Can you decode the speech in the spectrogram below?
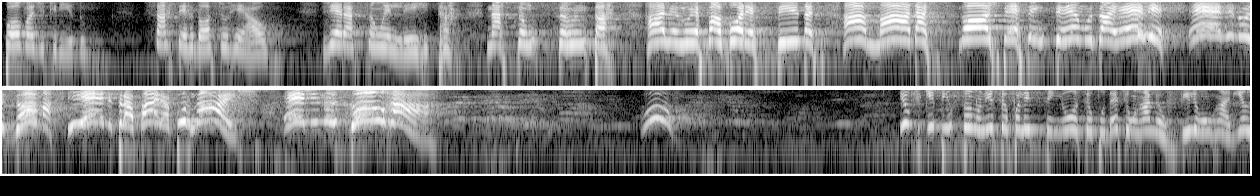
povo adquirido, sacerdócio real, geração eleita, nação santa, aleluia, favorecidas, amadas, nós pertencemos a Ele, Ele nos ama e Ele trabalha por nós, Ele nos honra. Eu fiquei pensando nisso e eu falei, Senhor, se eu pudesse honrar meu filho, eu honraria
